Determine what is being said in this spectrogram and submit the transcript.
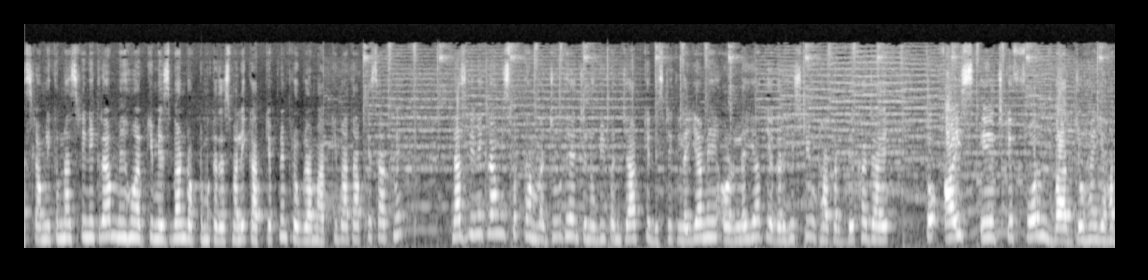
अस्सलाम वालेकुम नाजरीन इकराम, मैं हूँ आपकी मेज़बान डॉक्टर मुकदस मलिक। आपके अपने प्रोग्राम आपकी बात आपके साथ में। नाजरीन इकराम, इस वक्त हम मौजूद हैं जनूबी पंजाब के डिस्ट्रिक्ट लिया में और लिया की अगर हिस्ट्री उठाकर देखा जाए तो आइस एज के फ़ौर बाद जो है यहाँ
